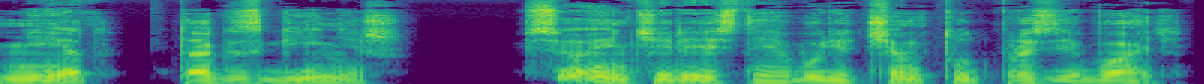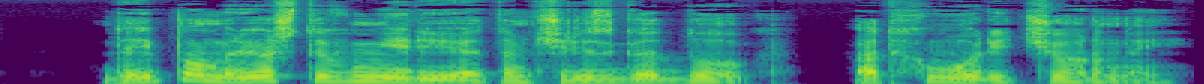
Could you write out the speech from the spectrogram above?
Нет, так сгинешь. Все интереснее будет, чем тут прозябать. Да и помрешь ты в мире этом через годок, от хвори черной.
